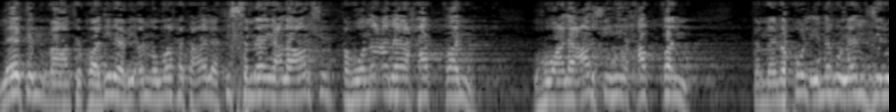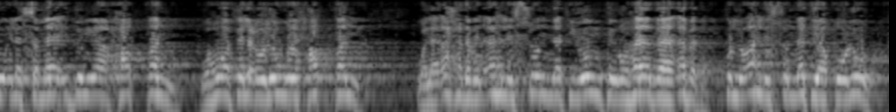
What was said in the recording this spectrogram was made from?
لكن مع اعتقادنا بأن الله تعالى في السماء على عرشه فهو معنا حقا وهو على عرشه حقا. كما نقول إنه ينزل إلى السماء الدنيا حقا وهو في العلو حقا. ولا أحد من أهل السنة ينكر هذا أبدا. كل أهل السنة يقولون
